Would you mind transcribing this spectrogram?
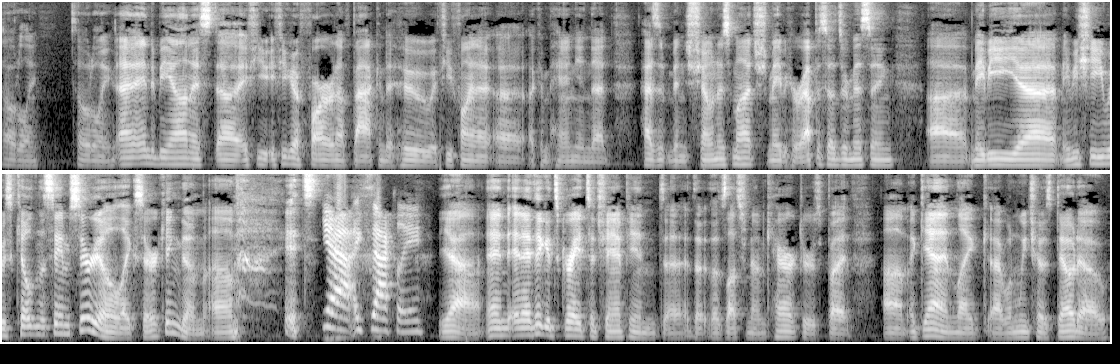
Totally, totally. And, and to be honest, uh, if you if you go far enough back into Who, if you find a, a, a companion that hasn't been shown as much, maybe her episodes are missing. Uh, maybe uh, maybe she was killed in the same serial like Sara Kingdom. Um, it's Yeah, exactly. yeah, and and I think it's great to champion uh, th- those lesser known characters. But um, again, like uh, when we chose Dodo,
